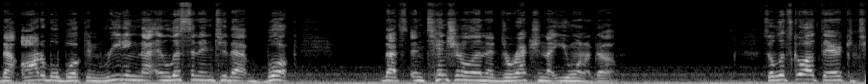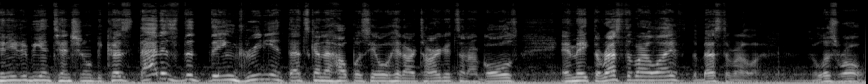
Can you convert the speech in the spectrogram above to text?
that audible book and reading that and listening to that book that's intentional in a direction that you want to go so let's go out there, continue to be intentional because that is the, the ingredient that's going to help us hit our targets and our goals and make the rest of our life the best of our life. So let's roll.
